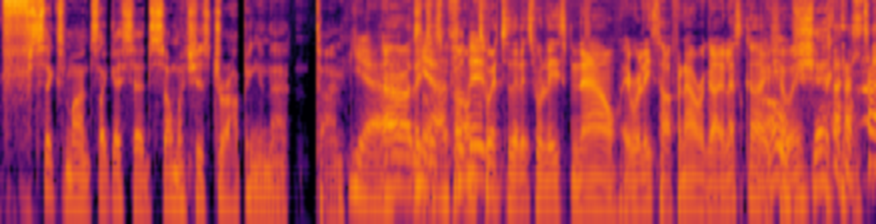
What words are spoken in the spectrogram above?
six months. Like I said, so much is dropping in that. Time. Yeah. Oh, they yeah. just put So on they- Twitter that it's released now. It released half an hour ago. Let's go, oh, shall Oh we? shit! Let's go.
